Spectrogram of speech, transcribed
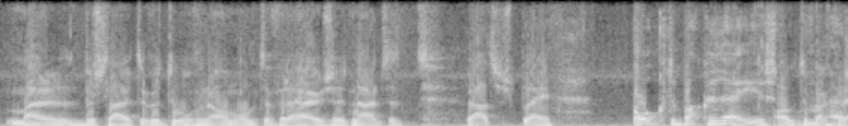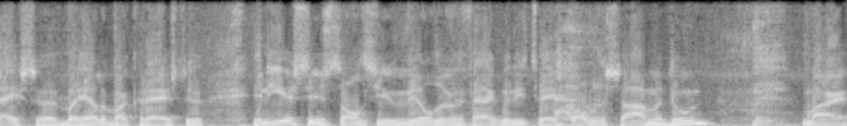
Maar het besluit hebben we toen genomen om te verhuizen naar het Raadhuisplein. Ook de bakkerij is Ook de bakkerij. is, Bij hele bakkerij is de- In eerste instantie wilden we eigenlijk met die twee panden samen doen. Maar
